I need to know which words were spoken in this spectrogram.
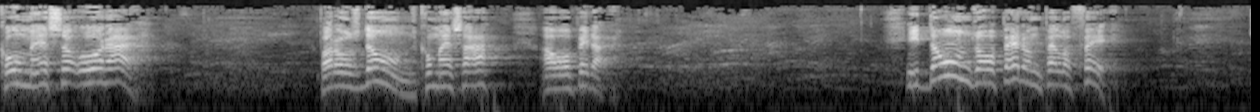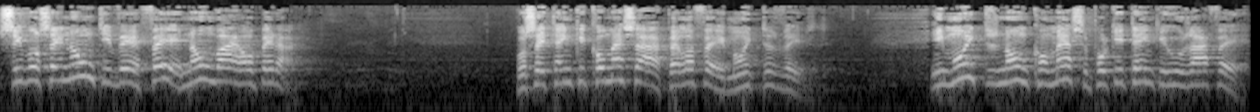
começa a orar para os dons começar a operar. E dons operam pela fé. Se você não tiver fé, não vai operar. Você tem que começar pela fé, muitas vezes. E muitos não começam porque tem que usar fé.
